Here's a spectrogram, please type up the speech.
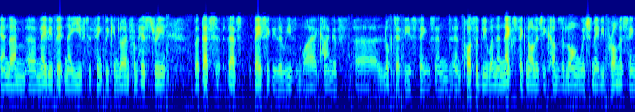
and I'm uh, maybe a bit naive to think we can learn from history, but that's that's basically the reason why I kind of uh, Uh, looked at these things, and, and possibly when the next technology comes along, which may be promising,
